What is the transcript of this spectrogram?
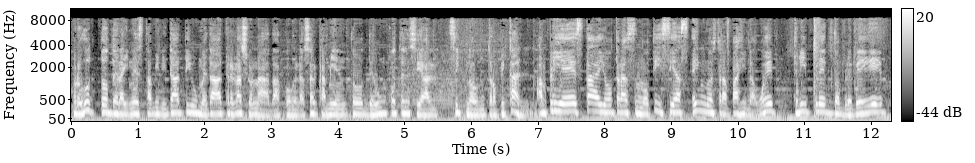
producto de la inestabilidad y humedad relacionada con el acercamiento de un potencial ciclón tropical. Amplíe esta y otras noticias en nuestra página web www.cdn.com.do.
